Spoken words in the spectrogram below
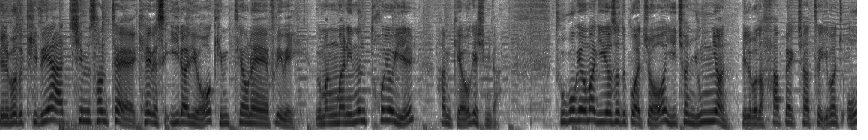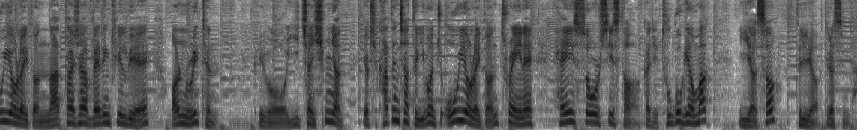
빌보드 Kid의 아침 선택 KBS 2라디오 김태훈의 프리웨이 음악만 있는 토요일 함께하고 계십니다. 두 곡의 음악 이어서 듣고 왔죠. 2006년 빌보드 핫백 차트 이번 주 5위에 올라있던 나타샤 베딩필드의 Unwritten 그리고 2010년 역시 같은 차트 이번 주 5위에 올라있던 트레인의 Hey Soul Sister까지 두 곡의 음악 이어서 들려드렸습니다.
